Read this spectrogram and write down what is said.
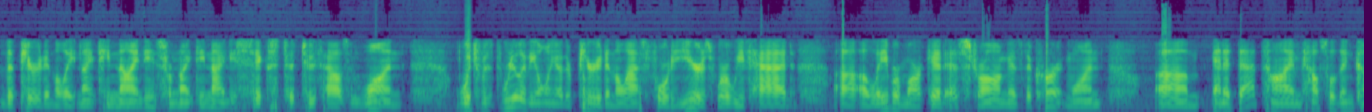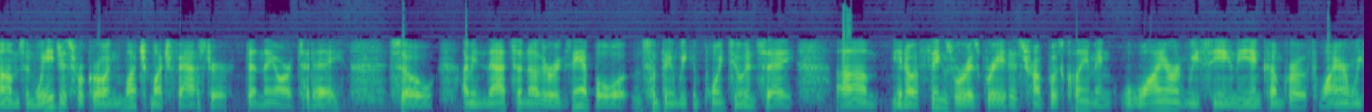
the period in the late 1990s from 1996 to 2001 which was really the only other period in the last 40 years where we've had uh, a labor market as strong as the current one. Um, and at that time, household incomes and wages were growing much, much faster than they are today. So, I mean, that's another example, something we can point to and say, um, you know, if things were as great as Trump was claiming, why aren't we seeing the income growth? Why aren't we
